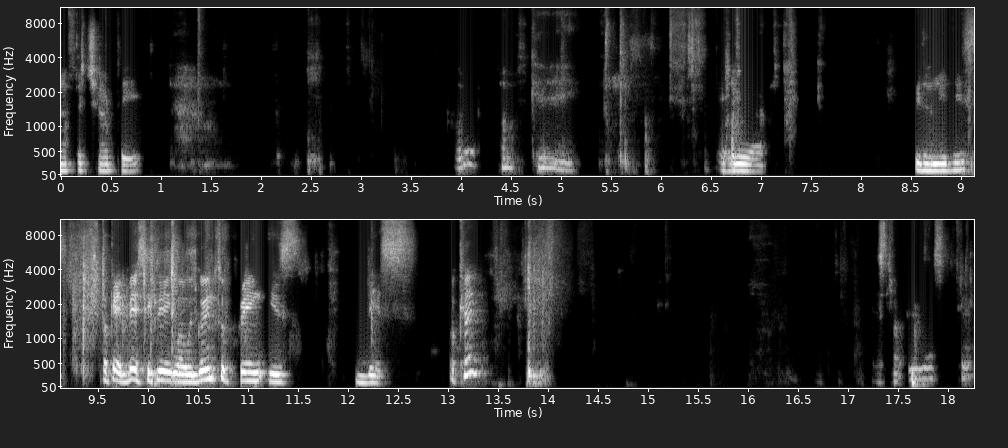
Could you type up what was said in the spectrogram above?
after Sharpie. Okay. We don't need this. Okay, basically what we're going to print is this, okay? Okay.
